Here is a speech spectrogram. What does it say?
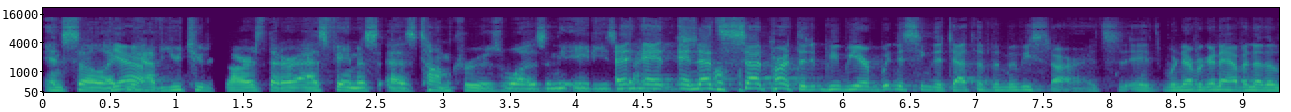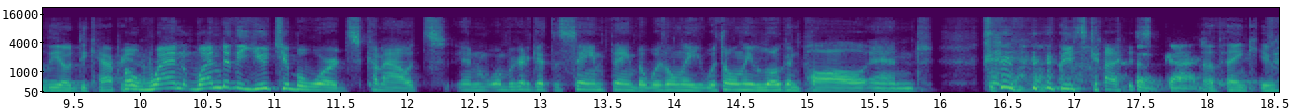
And so like Yeah. we have YouTube stars that are as famous as Tom Cruise was in the 80s and, and, and, 90s. and that's the sad part that we, we are witnessing the death of the movie star. It's it, we're never going to have another Leo DiCaprio. But when when do the YouTube awards come out and when we're going to get the same thing but with only with only Logan Paul and these guys. Oh God. No, thank you.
